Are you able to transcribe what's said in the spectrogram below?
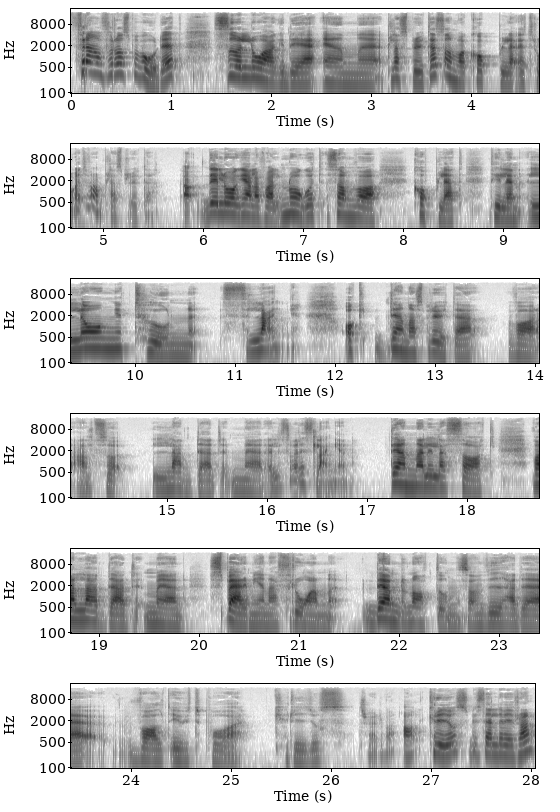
Framför oss på bordet så låg det en eh, plastspruta som var kopplad, jag tror att det var en plastspruta. Ja, det låg i alla fall något som var kopplat till en lång, tunn slang. Och denna spruta var alltså laddad med, eller så var det slangen. Denna lilla sak var laddad med spermierna från den donatorn som vi hade valt ut på Kryos, tror jag det var. Ja, Kryos beställde vi ifrån.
